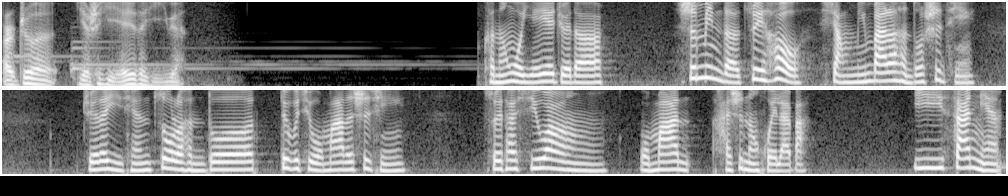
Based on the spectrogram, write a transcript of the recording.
而这也是爷爷的遗愿。可能我爷爷觉得生命的最后想明白了很多事情，觉得以前做了很多对不起我妈的事情，所以他希望我妈。还是能回来吧。一三年，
